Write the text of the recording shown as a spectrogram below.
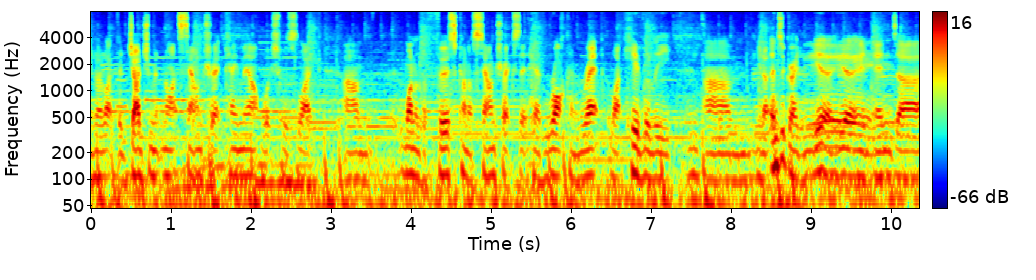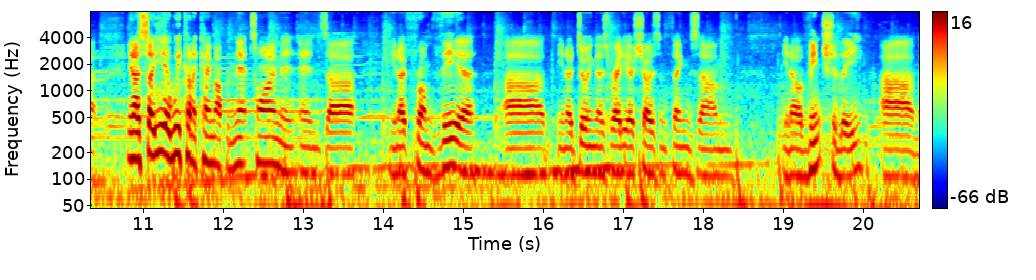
you know like the Judgment Night soundtrack came out which was like um, one of the first kind of soundtracks that had rock and rap like heavily um, you know integrated yeah yeah, yeah. and, and uh, you know so yeah we kind of came up in that time and, and uh, you know from there uh, you know doing those radio shows and things um, you know eventually um,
